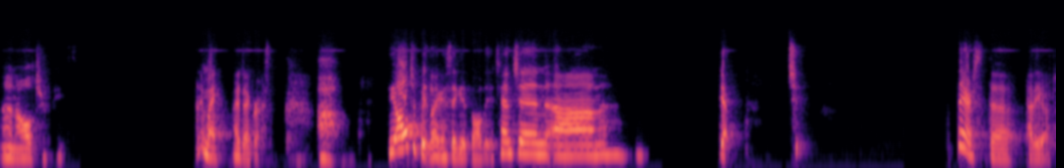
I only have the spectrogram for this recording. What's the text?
an altarpiece. Anyway, I digress. The altarpiece, like I said, gets all the attention. Um, yeah. There's the Paliotto.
